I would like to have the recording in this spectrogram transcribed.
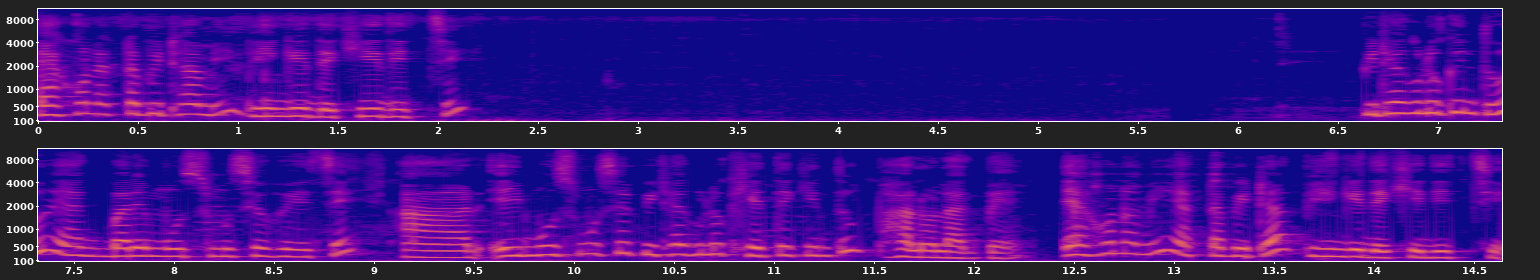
এখন একটা পিঠা আমি ভেঙে দেখিয়ে দিচ্ছি। পিঠাগুলো কিন্তু একবারে মুসমুসে হয়েছে আর এই মুসমুসে পিঠাগুলো খেতে কিন্তু ভালো লাগবে। এখন আমি একটা পিঠা ভেঙে দেখিয়ে দিচ্ছি।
